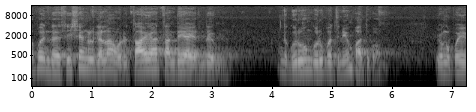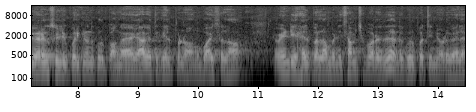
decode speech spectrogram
அப்போ இந்த சிஷ்யங்களுக்கெல்லாம் ஒரு தாயாக தந்தையாக இருந்து இந்த குருவும் குரு பத்தினியும் பார்த்துக்குவாங்க. இவங்க போய் விறகு சொல்லி பொறிக்கணும்னு வந்து கொடுப்பாங்க. யாகத்துக்கு ஹெல்ப் பண்ணுவாங்க பாய்ஸ் எல்லாம். வேண்டிய ஹெல்ப் எல்லாம் பண்ணி சமைச்சு போகிறது அந்த குரு பத்தினியோட வேலை.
